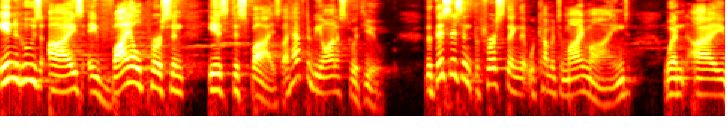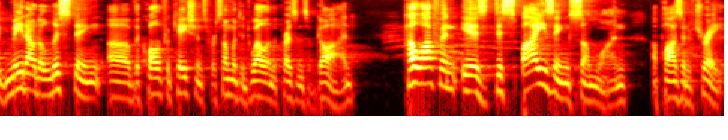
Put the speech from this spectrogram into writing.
in whose eyes a vile person is despised. I have to be honest with you that this isn't the first thing that would come into my mind when I made out a listing of the qualifications for someone to dwell in the presence of God. How often is despising someone a positive trait?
